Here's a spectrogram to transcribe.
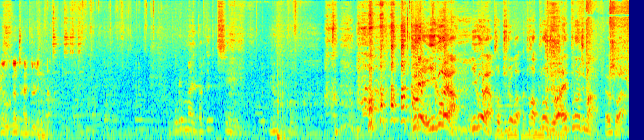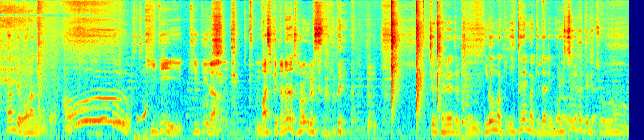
이건 이건 잘 뚫린다. 오랜만이다 그치? 이런 거 그래 이거야 이거야. 더 뒤로 가, 더 앞으로 오지 마. 아니 앞으로 오지 마. 이거야. 사람들이 원하는 거. 디디 디디랑 맛있겠다 맨날 저런 글 쓰던데. 지금 쟤네들 지금 이것만 이 타임만 기다린 거라고 얘네들. 좀.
